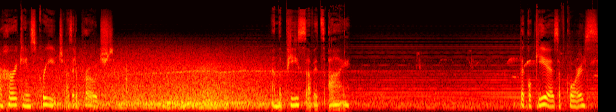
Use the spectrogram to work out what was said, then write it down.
A hurricane screech as it approached. And the peace of its eye. The coquillas, of course.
